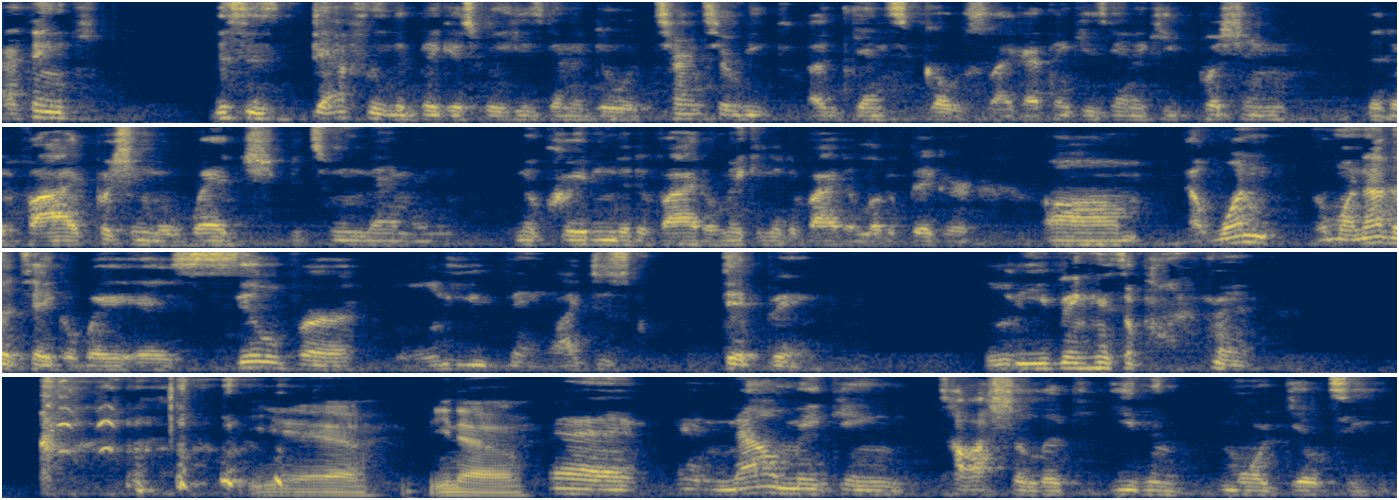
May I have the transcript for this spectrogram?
I think this is definitely the biggest way he's gonna do it. Turn Tariq against Ghost. Like, I think he's gonna keep pushing the divide, pushing the wedge between them, and you know, creating the divide or making the divide a little bigger. Um, and one one other takeaway is Silver leaving, like just dipping, leaving his apartment, yeah, you know, and and now making Tasha look even more guilty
